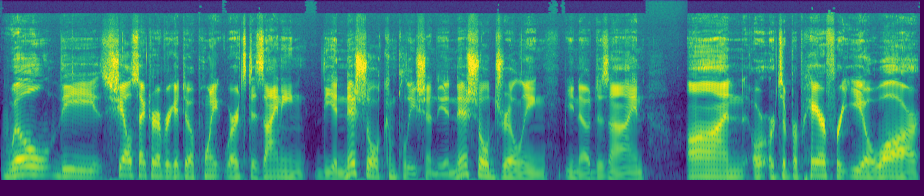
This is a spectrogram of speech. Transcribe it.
will the shale sector ever get to a point where it's designing the initial completion, the initial drilling, you know, design on or, or to prepare for EOR?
